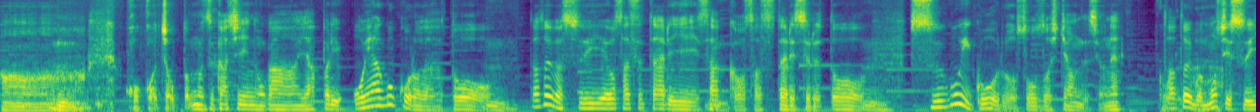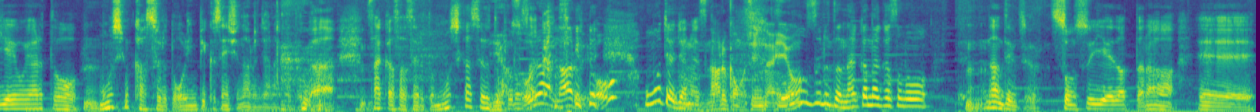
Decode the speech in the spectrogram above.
あうん、ここちょっと難しいのがやっぱり親心だと、うん、例えば水泳をさせたりサッカーをさせたりすると、うん、すごいゴールを想像しちゃうんですよね。例えばもし水泳をやると、うん、もしかするとオリンピック選手になるんじゃないかとか サッカーさせるともしかするとプロサッカーなるよ。思っちゃうじゃないですか。なるかもしれないよ。そうするとなかなかその、うん、なんていうんですかその水泳だったら、え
